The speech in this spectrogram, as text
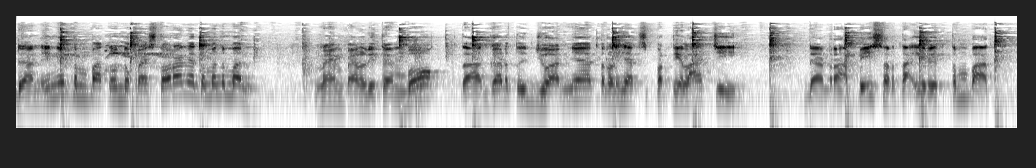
Dan ini tempat untuk restoran ya teman-teman. Nempel di tembok agar tujuannya terlihat seperti laci dan rapi serta irit tempat.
